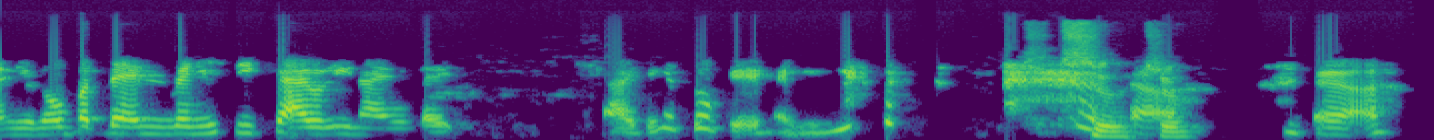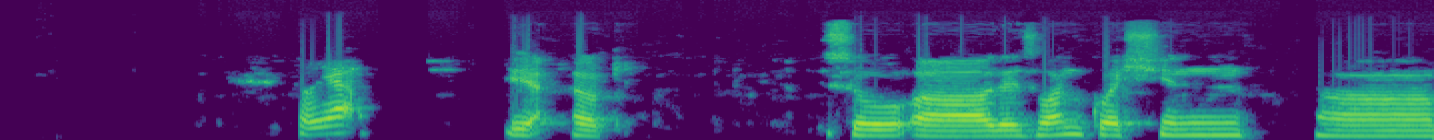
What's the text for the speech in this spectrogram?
and you know, but then when you see Carolina, I'm like, I think it's okay. I mean, true, yeah. true. Yeah. So yeah. Yeah. Okay. So uh, there's one question uh,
